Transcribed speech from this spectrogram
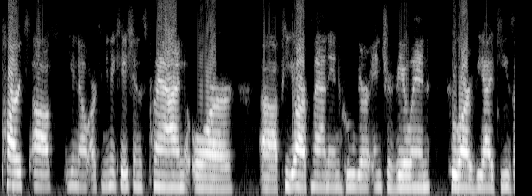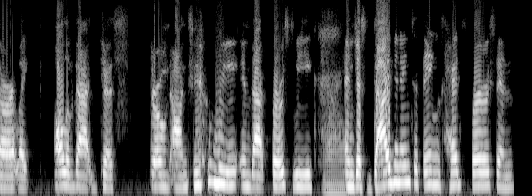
part of you know our communications plan or uh, PR planning, who we're interviewing, who our VIPs are, like all of that just thrown onto me in that first week Wow. and just diving into things head first and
